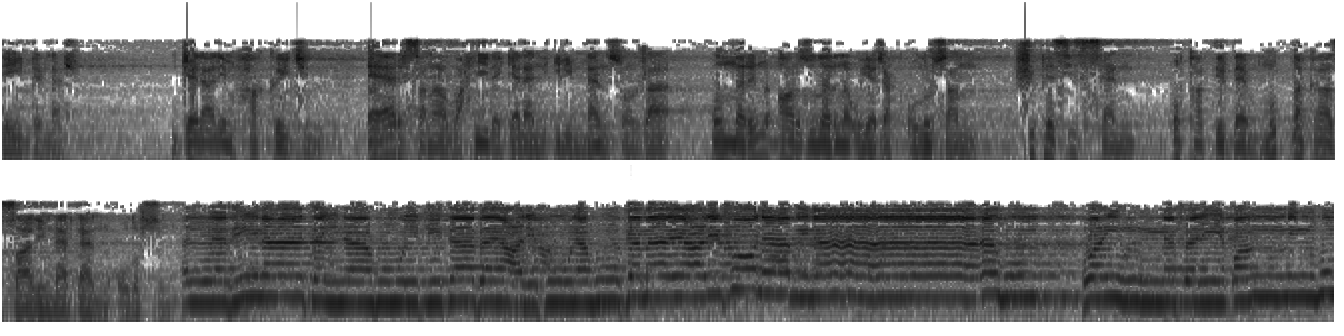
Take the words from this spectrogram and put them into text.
değildirler. Celalim hakkı için eğer sana vahiy ile gelen ilimden sonra onların arzularına uyacak olursan şüphesiz sen o takdirde mutlaka zalimlerden olursun. الذين آتيناهم الكتاب يعرفونه كما يعرفون أبناءهم وإن فريقا منهم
